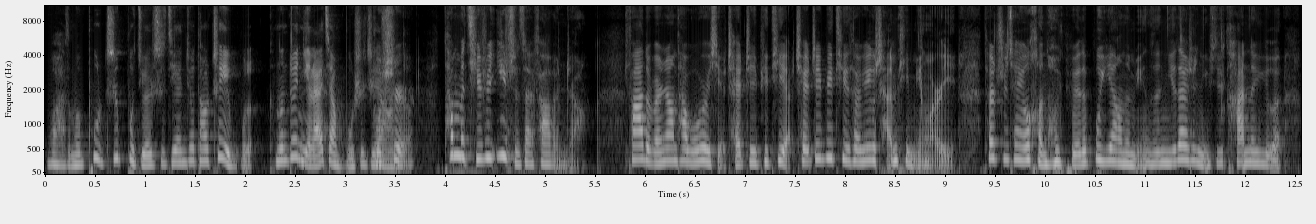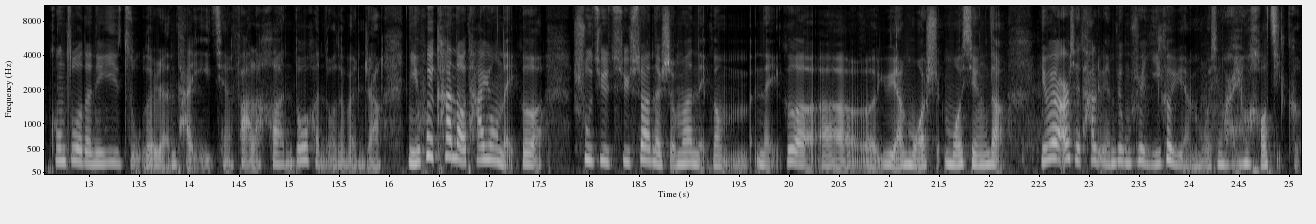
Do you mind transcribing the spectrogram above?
哇，怎么不知不觉之间就到这一步了？可能对你来讲不是这样的。不是，他们其实一直在发文章，发的文章他不会写 ChatGPT，ChatGPT 它是一个产品名而已。它之前有很多别的不一样的名字。你但是你去看那个工作的那一组的人，他以前发了很多很多的文章，你会看到他用哪个数据去算的什么哪个哪个呃语言模式模型的，因为而且它里面并不是一个语言模型，而有好几个。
